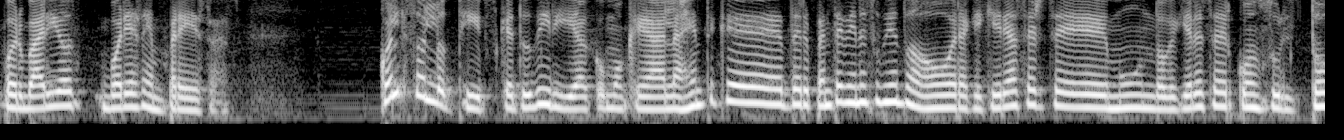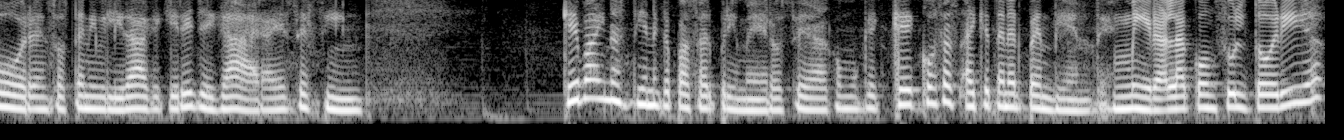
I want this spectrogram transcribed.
Por varios, varias empresas. ¿Cuáles son los tips que tú dirías como que a la gente que de repente viene subiendo ahora, que quiere hacerse mundo, que quiere ser consultor en sostenibilidad, que quiere llegar a ese fin? ¿Qué vainas tiene que pasar primero? O sea, como que qué cosas hay que tener pendiente. Mira, la consultoría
